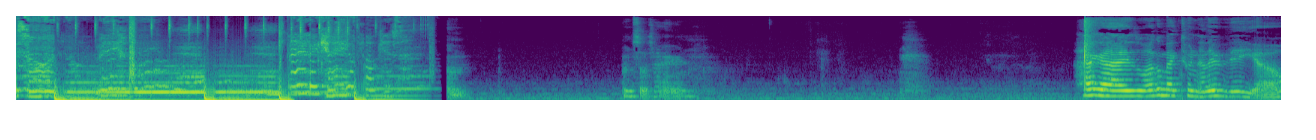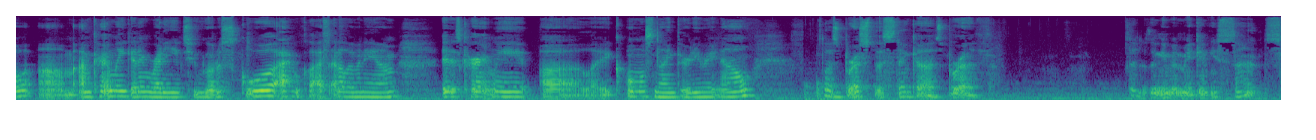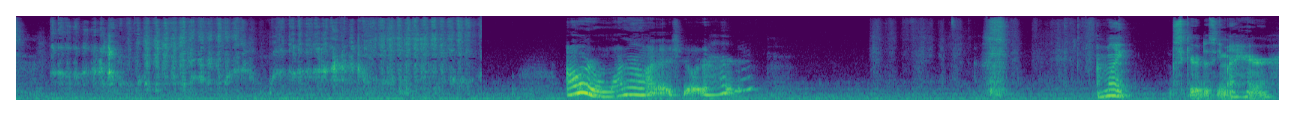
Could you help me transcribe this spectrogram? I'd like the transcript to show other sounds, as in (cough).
focus on me. Baby, can you focus? Um, I'm so tired. Hi guys, welcome back to another video. Um, I'm currently getting ready to go to school. I have a class at 11 a.m. It is currently uh, like almost 9.30 right now. Let's brush this stink ass breath. That doesn't even make any sense. I was wondering why that shit would hurt. I'm like scared to see my hair,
